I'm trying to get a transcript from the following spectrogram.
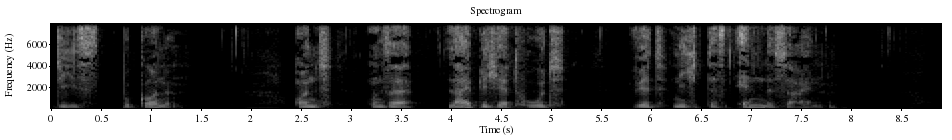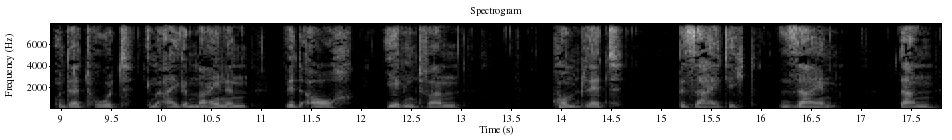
dies begonnen. Und unser leiblicher Tod wird nicht das Ende sein. Und der Tod im Allgemeinen wird auch irgendwann komplett beseitigt sein. Dann,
